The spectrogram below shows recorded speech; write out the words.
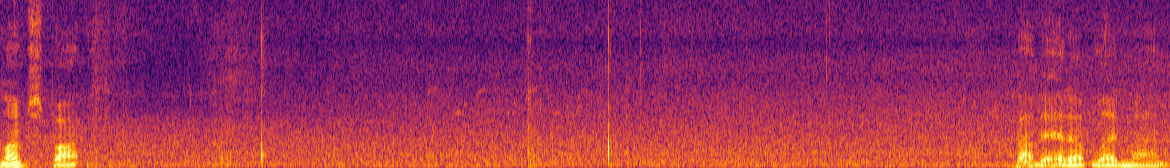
lunch spot. About to head up lead mine.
